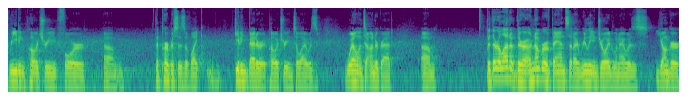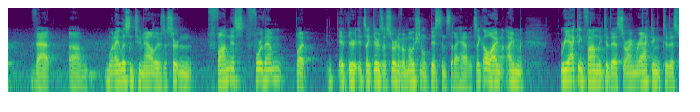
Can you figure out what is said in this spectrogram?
reading poetry for um, the purposes of like getting better at poetry until I was well into undergrad. Um, but there are a lot of there are a number of bands that I really enjoyed when I was younger that um, when I listen to now, there's a certain fondness for them, but it, there, it's like there's a sort of emotional distance that I have. It's like, oh, I'm I'm reacting fondly to this, or I'm reacting to this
